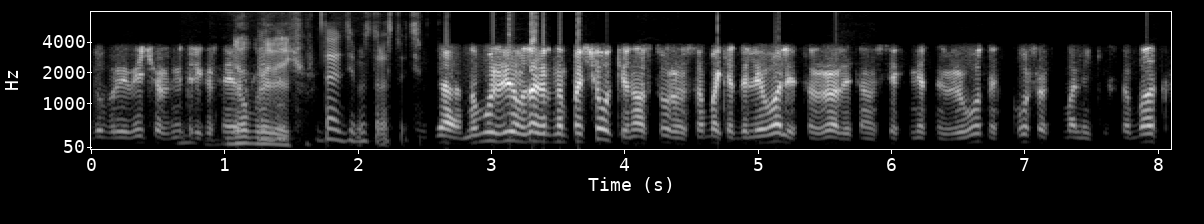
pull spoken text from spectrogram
Добрый вечер, Дмитрий Красноярский. Добрый вечер. Да, Дима, здравствуйте. Да, ну мы живем в загородном поселке, у нас тоже собаки одолевали, сажали там всех местных животных, кошек, маленьких собак,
